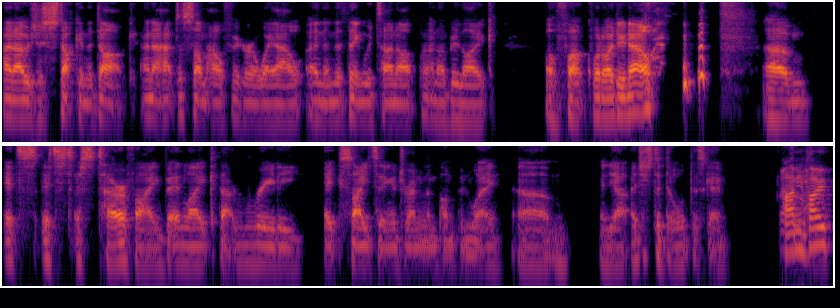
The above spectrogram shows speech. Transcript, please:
and I was just stuck in the dark and I had to somehow figure a way out. And then the thing would turn up and I'd be like, oh fuck, what do I do now? um it's it's just terrifying, but in like that really exciting adrenaline pumping way. Um, and yeah, I just adored this game. I'm hope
